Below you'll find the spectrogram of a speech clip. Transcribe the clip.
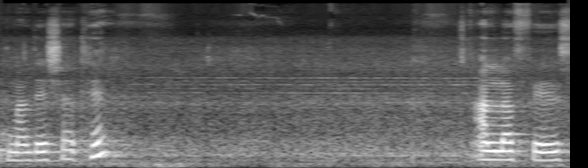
আপনাদের সাথে। আল্লাহ হাফেজ।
